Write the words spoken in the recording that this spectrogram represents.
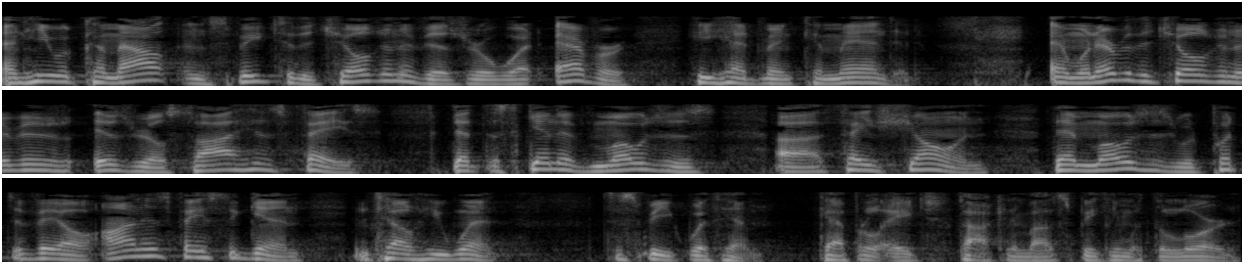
And he would come out and speak to the children of Israel whatever he had been commanded. And whenever the children of Israel saw his face, that the skin of Moses' uh, face shone, then Moses would put the veil on his face again until he went to speak with him. Capital H, talking about speaking with the Lord.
